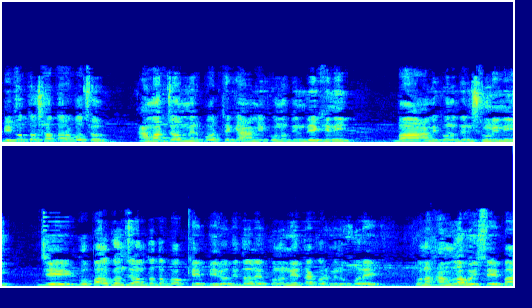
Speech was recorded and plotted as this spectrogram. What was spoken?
বিগত সতেরো বছর আমার জন্মের পর থেকে আমি কোনোদিন দেখিনি বা আমি কোনোদিন শুনিনি যে গোপালগঞ্জে অন্তত পক্ষে বিরোধী দলের কোনো নেতাকর্মীর উপরে কোনো হামলা হয়েছে বা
